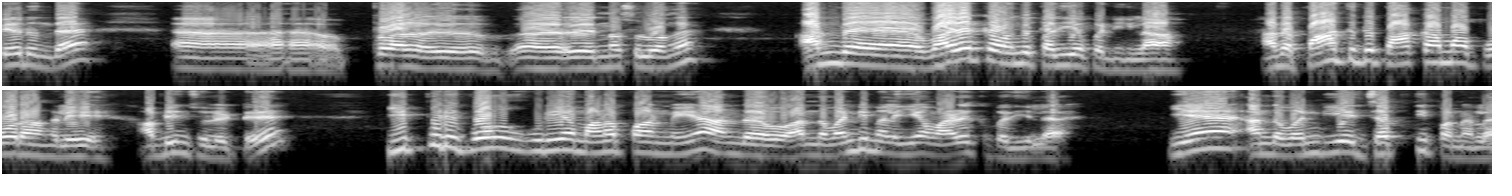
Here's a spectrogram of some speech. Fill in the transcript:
பேருந்த என்ன சொல்லுவாங்க? அந்த வழக்கை வந்து பதிய பண்ணிக்கலாம் அதை பார்த்துட்டு பார்க்காம போறாங்களே அப்படின்னு சொல்லிட்டு இப்படி போகக்கூடிய மனப்பான்மையை அந்த அந்த வண்டி மேலே ஏன் வழக்கு பதியல. ஏன் அந்த வண்டியை ஜப்தி பண்ணல?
